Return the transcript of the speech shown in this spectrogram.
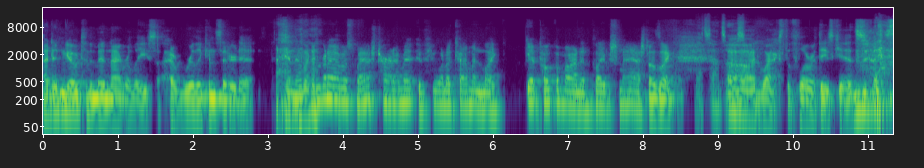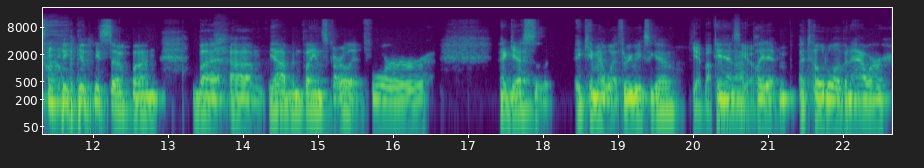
I didn't go to the midnight release. I really considered it. And they're like, we're going to have a Smash tournament if you want to come and like get Pokemon and play Smash. I was like, that sounds awesome. Oh, I'd wax the floor with these kids. it's like, it'd be so fun. But um, yeah, I've been playing Scarlet for, I guess it came out what three weeks ago. Yeah, about three and I played it a total of an hour,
